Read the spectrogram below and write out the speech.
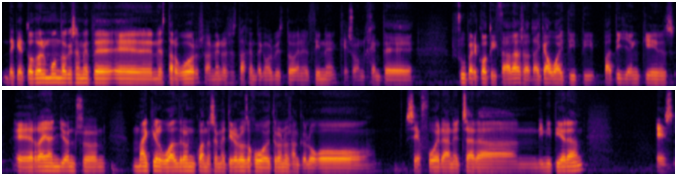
de que todo el mundo que se mete en Star Wars, al menos esta gente que hemos visto en el cine, que son gente súper cotizada, o sea, Taika Waititi, Patty Jenkins, eh, Ryan Johnson, Michael Waldron, cuando se metieron los de Juego de Tronos, aunque luego se fueran, echaran, dimitieran, es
